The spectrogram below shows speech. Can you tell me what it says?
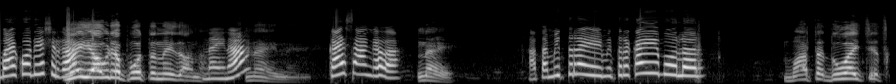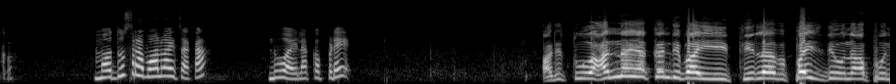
बायको देशील का? नाही एवढ्या पोत नाही जाणार. नाही ना? नाही नाही. काय सांगावा? नाही. आता मित्र आहे मित्र काही बोलल? मग आता धुवायचेच का? मग दुसरा बोलवायचा का? धुवायला कपडे? अरे तू आण ना एखादी बाई तिला पैसे देऊन आपण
